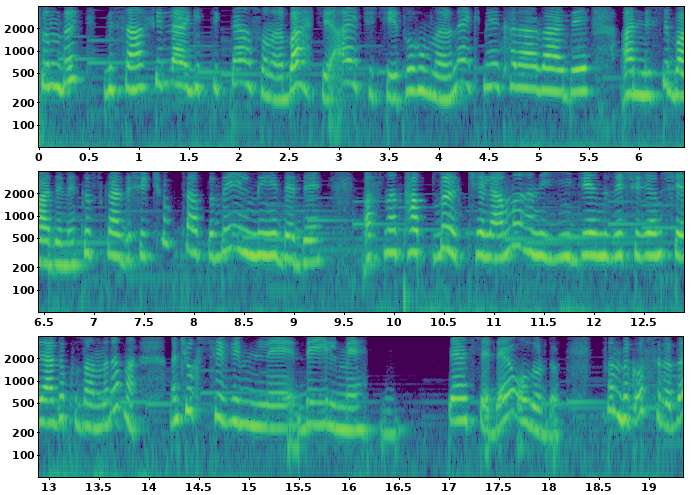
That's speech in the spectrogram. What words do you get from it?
Fındık misafirler gittikten sonra bahçeye ayçiçeği tohumlarını ekmeye karar verdi. Annesi Badem'e kız kardeşi çok tatlı değil mi dedi. Aslında tatlı kelamı hani yiyeceğimiz içeceğimiz şeylerde kullanılır ama hani çok sevimli değil mi dese de olurdu. Fındık o sırada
